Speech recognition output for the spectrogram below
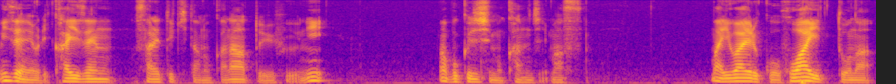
以前より改善されてきたのかなというふうに、まあ、僕自身も感じます。まあ、いわゆるこうホワイトな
